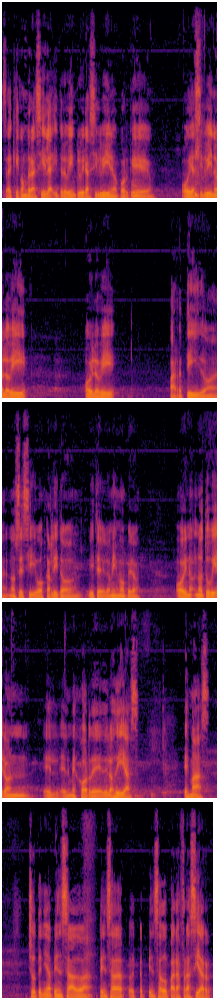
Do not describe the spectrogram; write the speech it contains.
sabes que con Graciela, y te lo voy a incluir a Silvino, porque hoy a Silvino lo vi, hoy lo vi partido. ¿eh? No sé si vos, Carlito, viste lo mismo, pero hoy no, no tuvieron el, el mejor de, de los días. Es más, yo tenía pensado, ah, pensada- pensado parafrasear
